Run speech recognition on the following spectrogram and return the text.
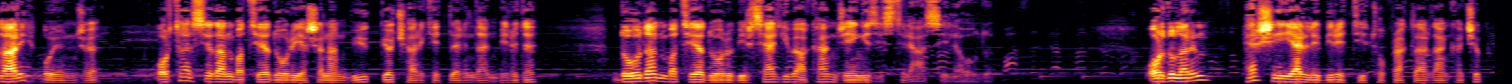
Tarih boyunca Orta Asya'dan batıya doğru yaşanan büyük göç hareketlerinden biri de doğudan batıya doğru bir sel gibi akan Cengiz istilasıyla oldu. Orduların her şeyi yerle bir ettiği topraklardan kaçıp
